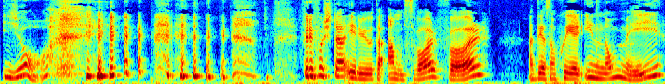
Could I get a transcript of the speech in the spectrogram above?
Ja... för det första är det ju att ta ansvar för att det som sker inom mig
